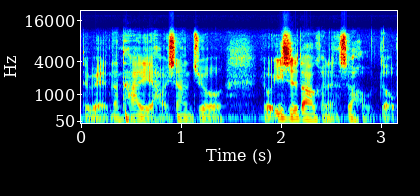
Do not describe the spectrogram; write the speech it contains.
对不对？那他也好像就有意识到可能是猴痘，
